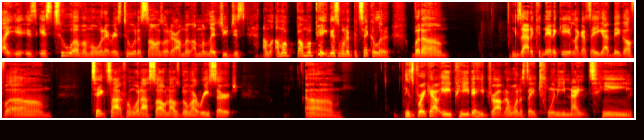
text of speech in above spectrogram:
Like it's it's two of them or whatever. It's two of the songs over there. I'm gonna I'm gonna let you just I'm I'm gonna I'm gonna pick this one in particular. But um, he's out of Connecticut. Like I said, he got big off of um TikTok from what I saw when I was doing my research. Um, his breakout EP that he dropped, I want to say 2019,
